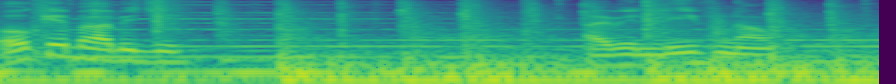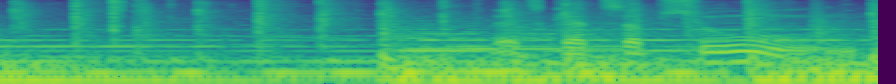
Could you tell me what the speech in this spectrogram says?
Okay, Bhabiji. I will leave now. Catch up soon.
